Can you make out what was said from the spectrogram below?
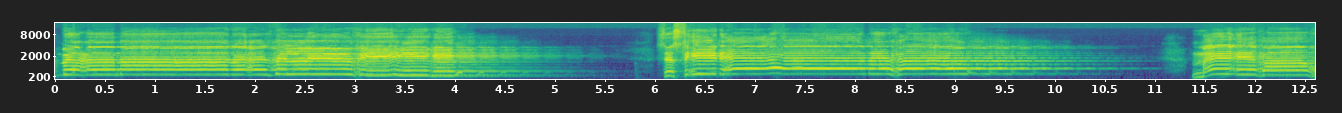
بعمان أزل فيه ستين أمها ما إغاه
